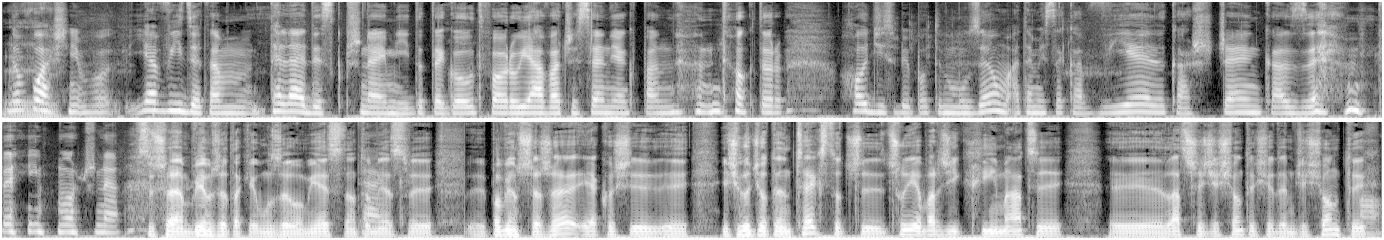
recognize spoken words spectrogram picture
no e, właśnie, bo ja widzę tam teledysk przynajmniej do tego utworu Jawa czy Sen, jak pan doktor chodzi sobie po tym muzeum, a tam jest taka wielka szczęka, zęby i można... Słyszałem, wiem, że takie muzeum jest, natomiast tak. Y, powiem szczerze, jakoś jeśli chodzi o ten tekst, to czy czuję bardziej klimaty lat 60., 70., o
